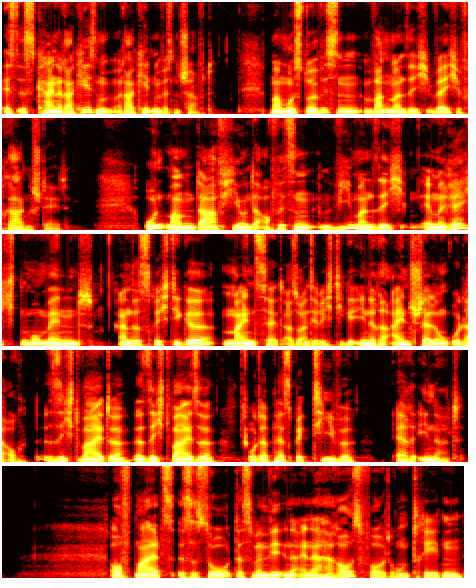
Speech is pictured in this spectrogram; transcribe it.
es ist keine Raketen, Raketenwissenschaft. Man muss nur wissen, wann man sich welche Fragen stellt. Und man darf hier und da auch wissen, wie man sich im rechten Moment an das richtige Mindset, also an die richtige innere Einstellung oder auch Sichtweite, Sichtweise oder Perspektive erinnert. Oftmals ist es so, dass wenn wir in eine Herausforderung treten,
